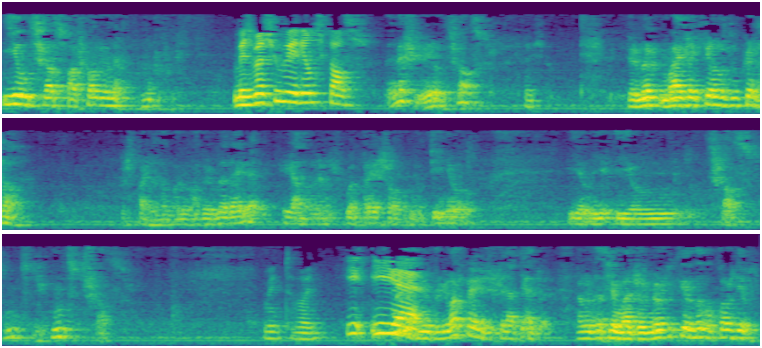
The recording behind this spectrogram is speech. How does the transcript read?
iam descalços para a escola, eu não. Mesmo a chover, iam descalços. Mas iam descalços. Primeiro, mais aqueles do casal. Os pais lá de madeira e eles com a pressa ou não tinham, iam, iam descalços, muitos, muitos descalços. Muito bem. E, e eh, fui aos pés, se calhar até agradeciam mais os meus do que eu com os deles.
